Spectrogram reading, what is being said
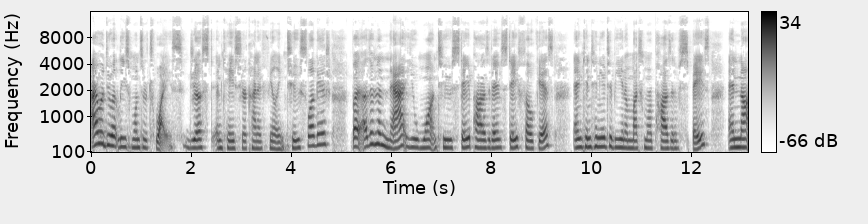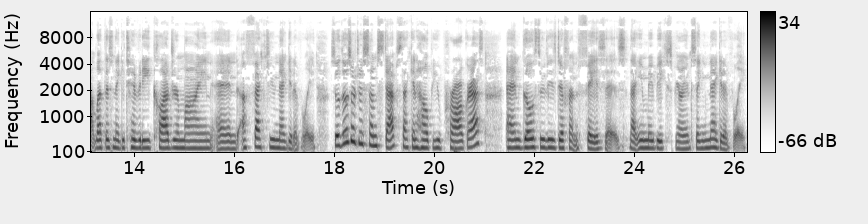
I would do at least once or twice, just in case you're kind of feeling too sluggish. But other than that, you want to stay positive, stay focused, and continue to be in a much more positive space and not let this negativity cloud your mind and affect you negatively. So those are just some steps that can help you progress and go through these different phases that you may be experiencing negatively.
